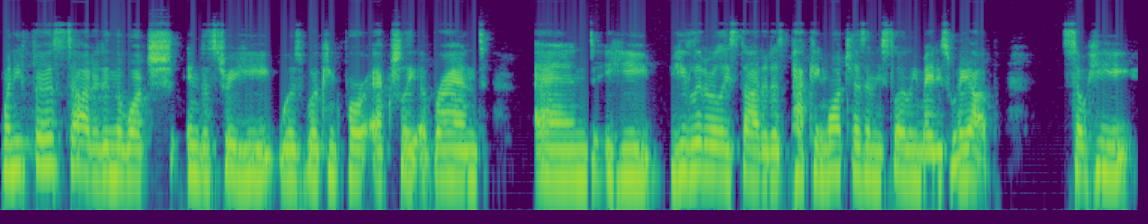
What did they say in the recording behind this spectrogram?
when he first started in the watch industry. He was working for actually a brand, and he he literally started as packing watches, and he slowly made his way up. So he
